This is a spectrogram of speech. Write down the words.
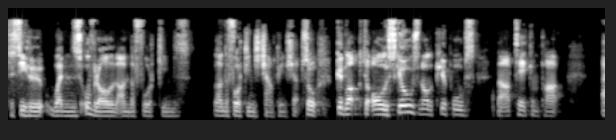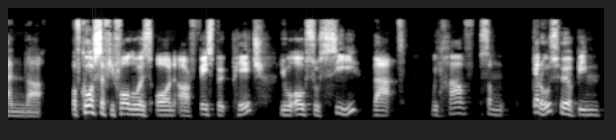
to see who wins overall in the under 14s, the under 14s championship. So good luck to all the schools and all the pupils that are taking part in that. Of course, if you follow us on our Facebook page, you will also see that we have some girls who have been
